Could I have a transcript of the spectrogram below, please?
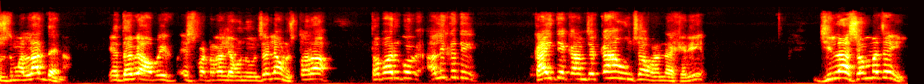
जस्तो मलाई लाग्दैन। यद्यपि अब यसपटक ल्याउनुहुन्छ ल्याउनुहोस्। तर तपाईँहरूको अलिकति काइते काम चाहिँ कहाँ हुन्छ भन्दाखेरि जिल्लासम्म चाहिँ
